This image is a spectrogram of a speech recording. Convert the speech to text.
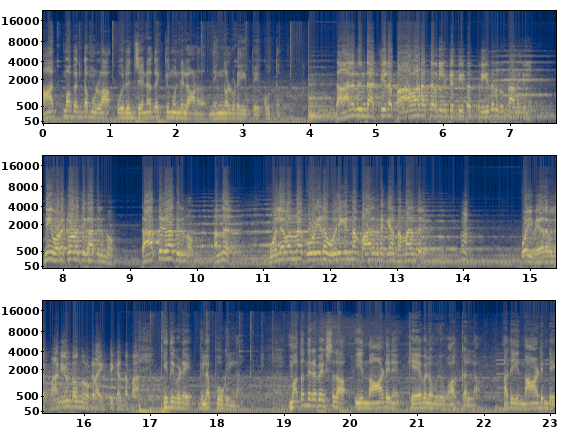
ആത്മബന്ധമുള്ള ഒരു ജനതയ്ക്ക് മുന്നിലാണ് നിങ്ങളുടെ ഈ പേക്കൂത്ത്. കാലം നിന്റെ അച്ചിയുടെ പാവാടച്ചറിൽ കെട്ടിയിട്ട സ്ത്രീധനത്താണെങ്കിൽ നീ ഉറക്കമുടച്ച് കാത്തിരുന്നോ? കാത്തു കാത്തിരുന്നോ? അന്ന് മുലവന്ന കോഴിയുടെ ഒരു കിണ്ണം പാല് നിനക്ക് ഞാൻ സമ്മാനം തരും ഹും. പോയി വേറെ വല്ല പണിയുണ്ടോന്ന് നോക്കടാ ഇത്തിക്കണ്ടപ്പാ ഇതിവിടെ വിലപ്പോകില്ല മതനിരപേക്ഷത ഈ നാടിന് കേവലം ഒരു വാക്കല്ല അത് ഈ നാടിൻ്റെ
